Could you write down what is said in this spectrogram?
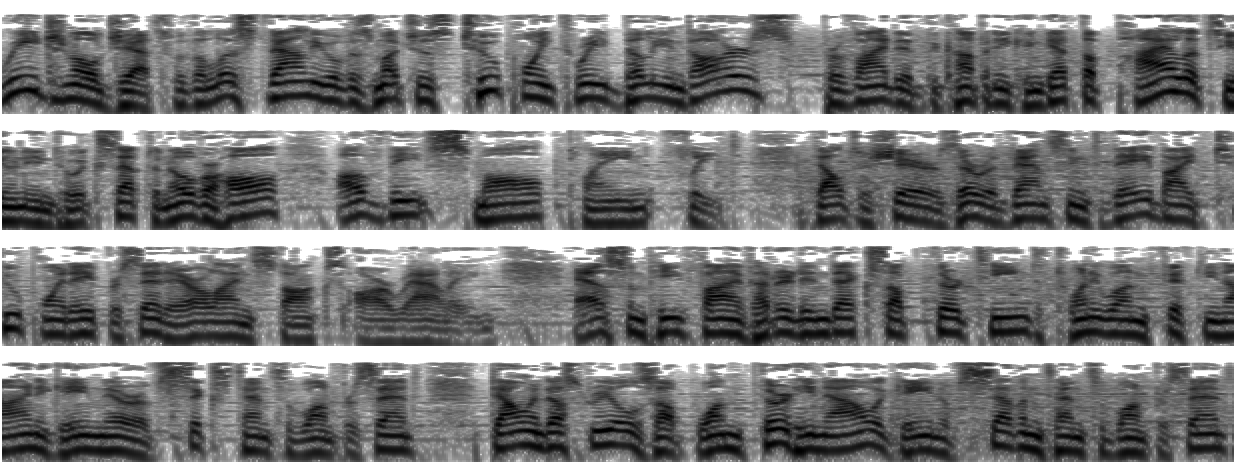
regional jets with a list value of as much as $2.3 billion, provided the company can get the pilots union to accept an overhaul of the small plane fleet. Delta shares, they're advancing today by 2.8%. Airline stocks are rallying. S&P 500 index up 13 to 2159, a gain there of 6 tenths of 1%. Dow Industrials up 130 now, a gain of 7 tenths of 1%.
